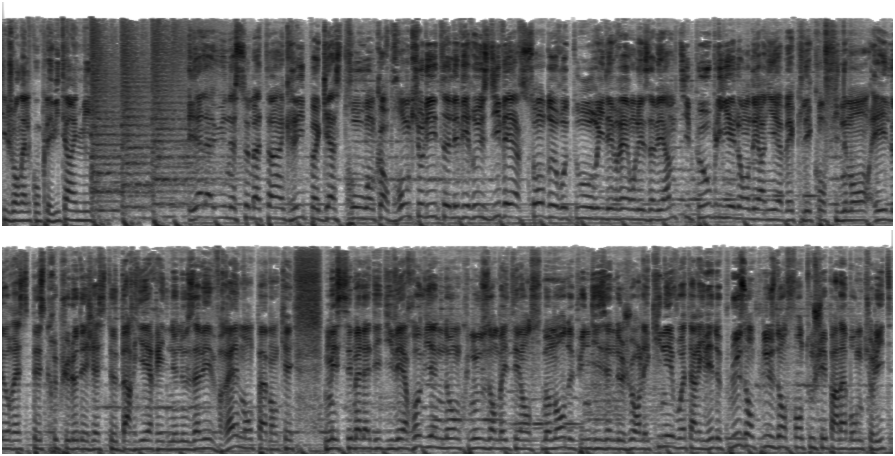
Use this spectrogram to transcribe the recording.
Le journal complet 8h30. Et à la une ce matin, grippe, gastro ou encore bronchiolite, les virus divers sont de retour. Il est vrai, on les avait un petit peu oubliés l'an dernier avec les confinements et le respect scrupuleux des gestes barrières. Il ne nous avait vraiment pas manqué. Mais ces maladies divers reviennent donc nous embêter en ce moment. Depuis une dizaine de jours, les kinés voient arriver de plus en plus d'enfants touchés par la bronchiolite,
